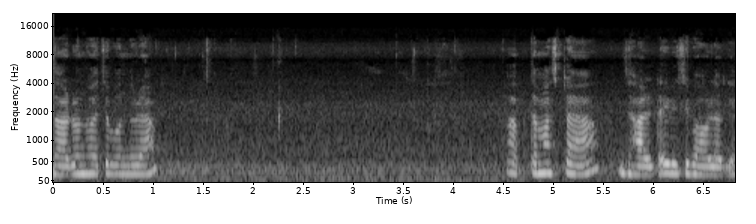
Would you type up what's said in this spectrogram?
দারুণ হয়েছে বন্ধুরা। পাবদা মাছটা ঝালটাই বেশি ভালো লাগে।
